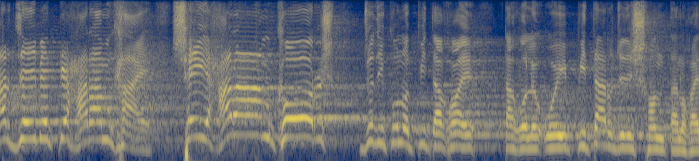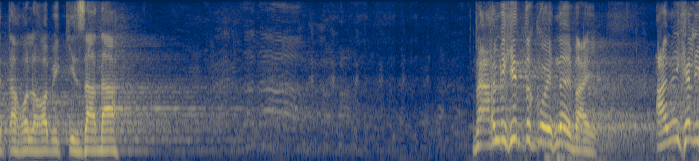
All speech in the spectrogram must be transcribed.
আর যেই ব্যক্তি হারাম খায়, সেই হারাম খোর যদি কোনো পিতা হয়, তাহলে ওই পিতার যদি সন্তান হয়, তাহলে হবে কি জাদা? আমি কিন্তু কই নাই ভাই। আমি খালি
